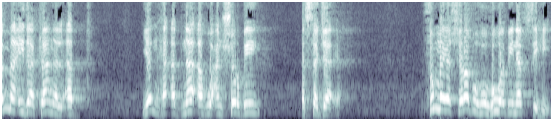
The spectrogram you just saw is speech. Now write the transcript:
أما إذا كان الأب ينهى أبناءه عن شرب السجائر ثم يشربه هو بنفسه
